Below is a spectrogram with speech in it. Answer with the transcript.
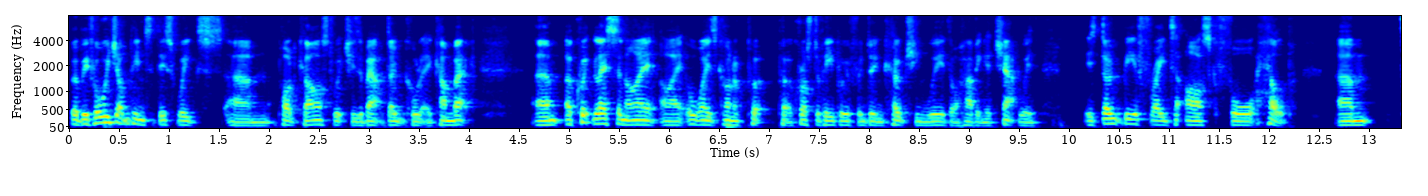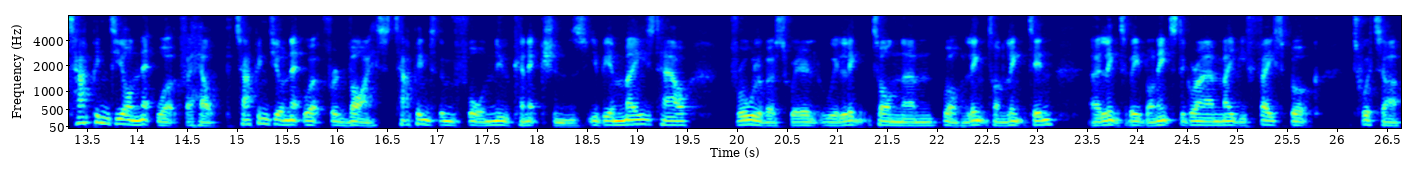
But before we jump into this week's um, podcast, which is about don't call it a comeback, um, a quick lesson I, I always kind of put, put across to people if we're doing coaching with or having a chat with is don't be afraid to ask for help. Um, tap into your network for help, tap into your network for advice, tap into them for new connections. You'd be amazed how, for all of us, we're we're linked on um, well, linked on LinkedIn, uh, linked to people on Instagram, maybe Facebook, Twitter,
